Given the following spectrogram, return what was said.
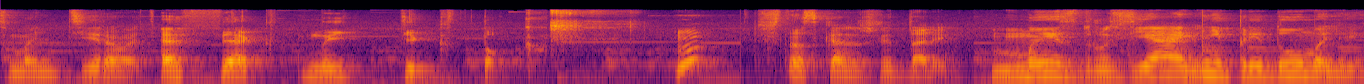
смонтировать эффектный ТикТок? Что скажешь, Виталий? Мы с друзьями не придумали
